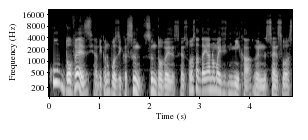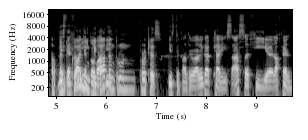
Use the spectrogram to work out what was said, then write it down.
cu dovezi, adică nu pot zic că sunt, sunt dovezi în sensul ăsta, dar ea nu mai zis nimica în sensul ăsta, Este pentru că foarte e implicată probabil. într-un proces. Este foarte probabil ca Clarissa să fie la fel,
